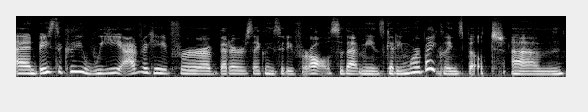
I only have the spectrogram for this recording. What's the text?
And basically, we advocate for a better cycling city for all. So that means getting more bike lanes built. Um,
